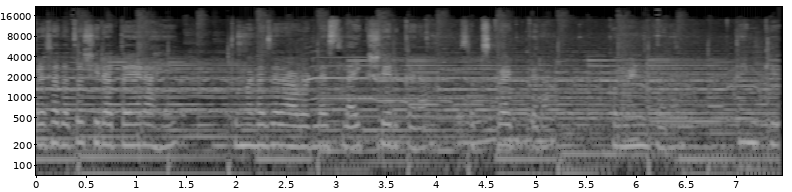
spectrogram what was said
प्रसादाचा शिरा तयार आहे. तुम्हाला जर आवडल्यास लाईक शेअर करा सबस्क्राईब करा कमेंट करा. Thank you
